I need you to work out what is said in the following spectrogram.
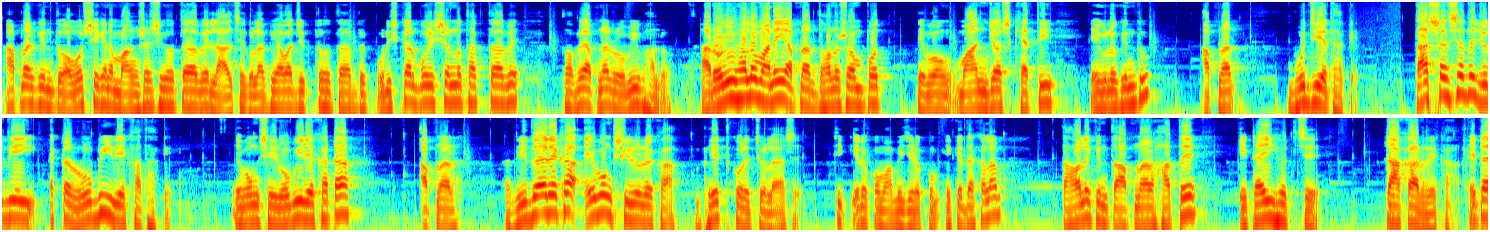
আপনার কিন্তু অবশ্যই এখানে মাংসাশী হতে হবে, লালচে গোলাপি আবাযুক্ত হতে হবে, পরিষ্কার পরিচ্ছন্ন থাকতে হবে, তবে আপনার রবি ভালো। আর রবি ভালো মানেই আপনার ধনসম্পদ এবং মান যশ খ্যাতি, এগুলো কিন্তু আপনার বুঝিয়ে থাকে। তার সাথে সাথে যদি এই একটা রবি রেখা থাকে, এবং সেই রবি রেখাটা আপনার হৃদয় রেখা এবং শিরোরেখা ভেদ করে চলে আসে, ঠিক এরকম আমি যেরকম এঁকে দেখালাম, তাহলে কিন্তু আপনার হাতে এটাই হচ্ছে টাকার রেখা। এটা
